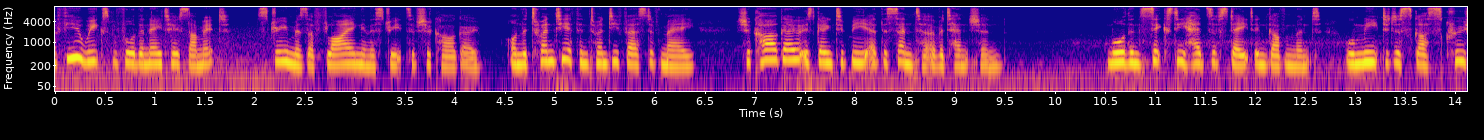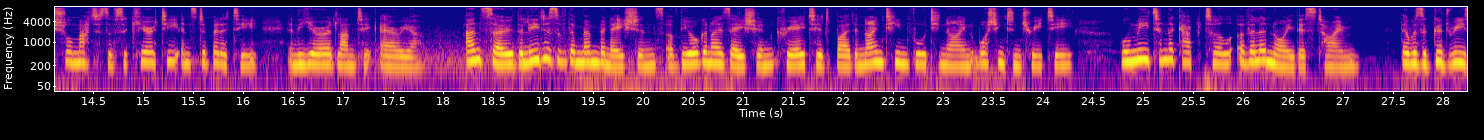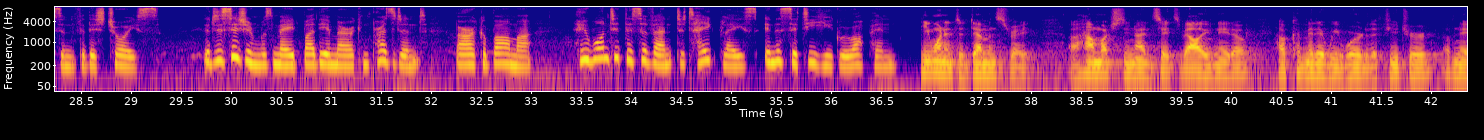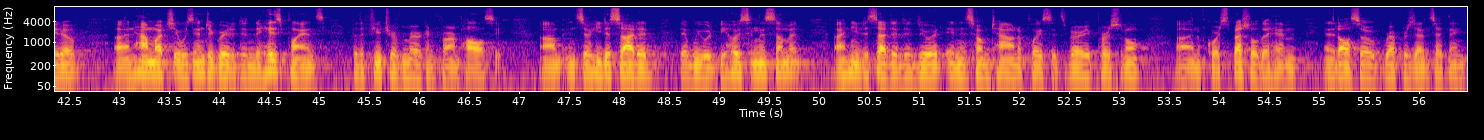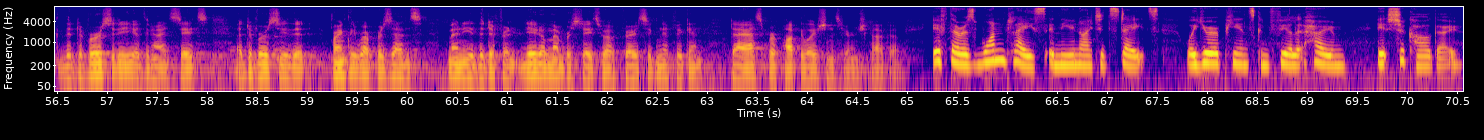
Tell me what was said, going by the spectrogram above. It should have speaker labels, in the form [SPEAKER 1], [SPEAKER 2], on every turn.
[SPEAKER 1] A few weeks before the NATO summit, streamers are flying in the streets of Chicago. On the 20th and 21st of May, Chicago is going to be at the centre of attention. More than 60 heads of state and government will meet to discuss crucial matters of security and stability in the Euro Atlantic area. And so, the leaders of the member nations of the organisation created by the 1949 Washington Treaty will meet in the capital of Illinois this time. There was a good reason for this choice. The decision was made by the American President, Barack Obama, who wanted this event to take place in the city he grew up in.
[SPEAKER 2] He wanted to demonstrate uh, how much the United States valued NATO, how committed we were to the future of NATO, uh, and how much it was integrated into his plans for the future of American foreign policy. Um, and so he decided that we would be hosting the summit, and he decided to do it in his hometown, a place that's very personal uh, and, of course, special to him. And it also represents, I think, the diversity of the United States, a diversity that, frankly, represents many of the different NATO member states who have very significant diaspora populations here in Chicago.
[SPEAKER 1] If there is one place in the United States where Europeans can feel at home, it's Chicago.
